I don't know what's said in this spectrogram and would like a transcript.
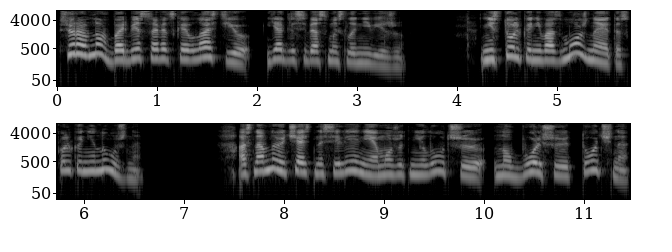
Все равно в борьбе с советской властью я для себя смысла не вижу. Не столько невозможно это, сколько не нужно. Основную часть населения, может, не лучшую, но большую точно,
